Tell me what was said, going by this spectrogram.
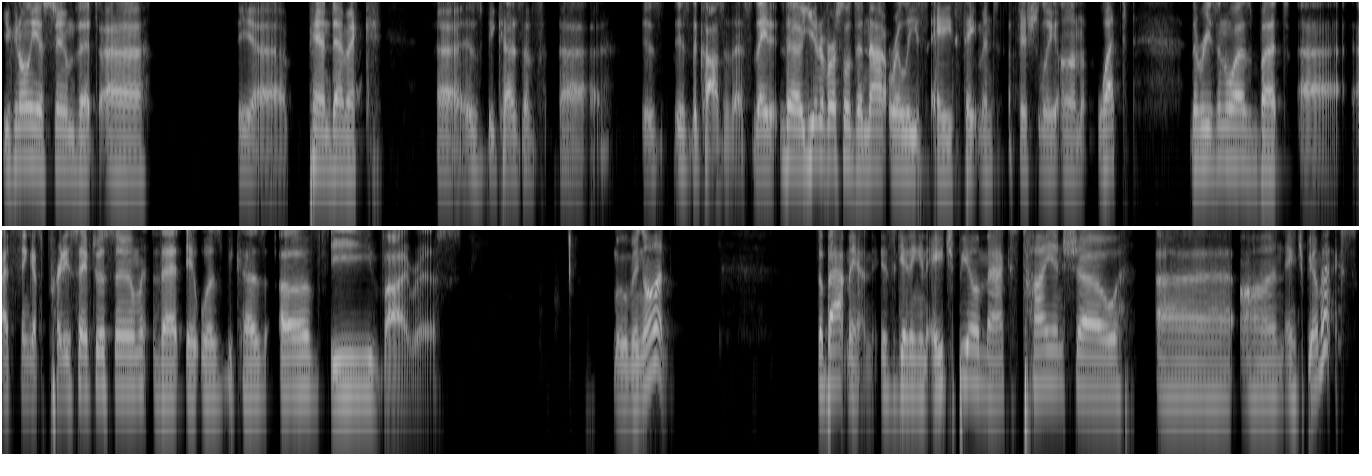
you can only assume that uh, the uh, pandemic uh, is because of uh, is is the cause of this. They the Universal did not release a statement officially on what the reason was, but uh, I think it's pretty safe to assume that it was because of the virus. Moving on. The Batman is getting an HBO Max tie-in show uh, on HBO Max.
